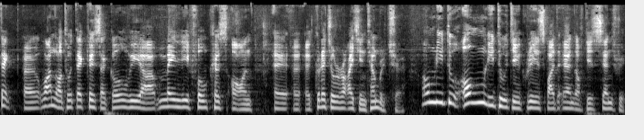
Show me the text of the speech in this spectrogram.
Uh, one or two decades ago, we are mainly focused on a, a, a gradual rise in temperature, only to only two degrees by the end of this century.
